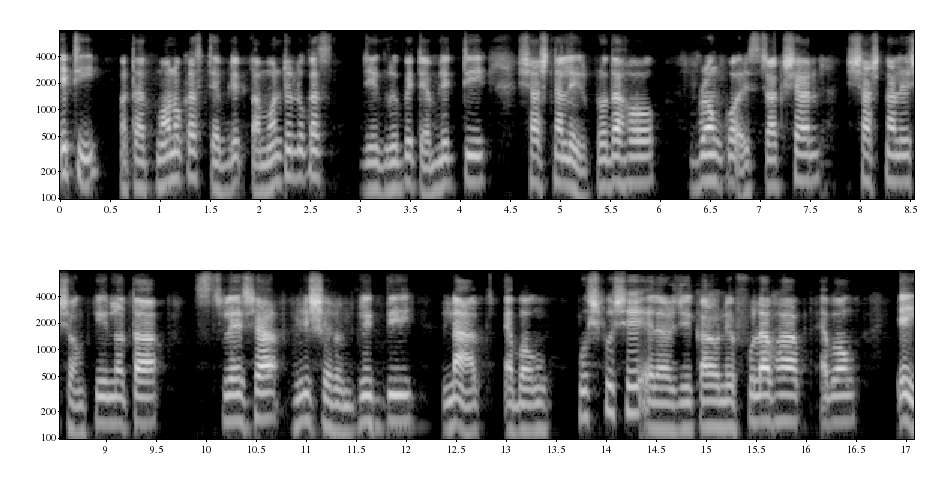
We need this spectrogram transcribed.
এটি অর্থাৎ মনোকাস ট্যাবলেট বা মন্টেলুকাস যে গ্রুপের ট্যাবলেটটি শ্বাসনালীর প্রদাহ ব্রঙ্ক এক্সট্রাকশন শ্বাসনালীর সংকীর্ণতা, শ্লেষা নিঃসরণ বৃদ্ধি, নাক এবং ফুসফুসে অ্যালার্জির কারণে ফুলাভাব এবং এই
